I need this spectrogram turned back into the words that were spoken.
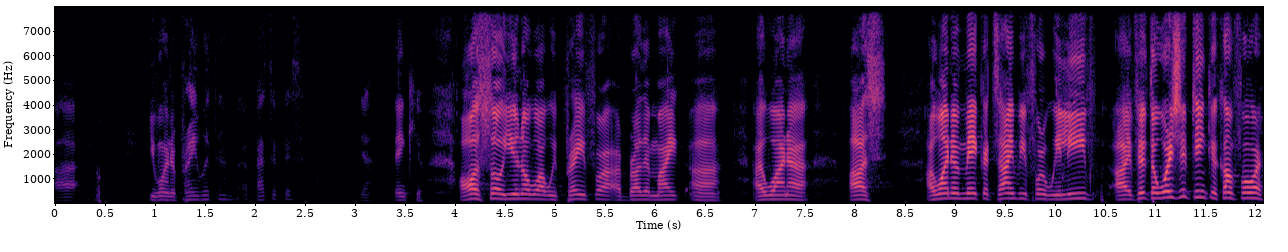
Uh, you want to pray with them, uh, Pastor Chris? Yeah, thank you. Also, you know what? We pray for our brother Mike. Uh, I want to us. I want to make a time before we leave. Uh, if the worship team could come forward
